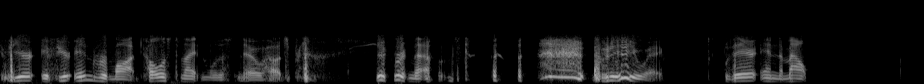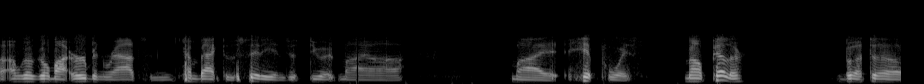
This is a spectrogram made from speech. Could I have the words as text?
If you're if you're in Vermont, call us tonight and let us know how it's pronounced. but anyway, there in the Mount, I'm going to go my urban routes and come back to the city and just do it my uh, my hip voice, Mount Pillar. But uh,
